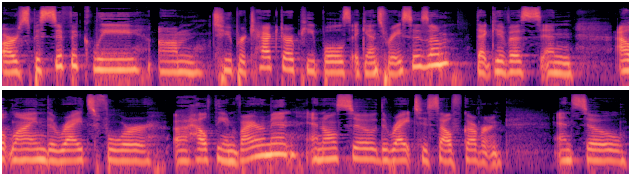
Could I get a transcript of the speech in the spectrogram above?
are specifically um, to protect our peoples against racism, that give us an outline the rights for a healthy environment and also the right to self-govern. And so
